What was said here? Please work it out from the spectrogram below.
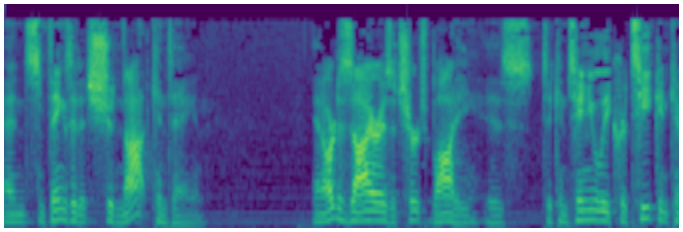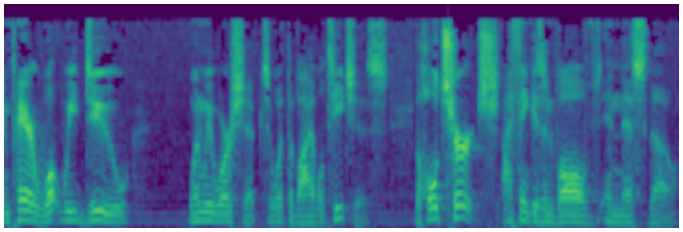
and some things that it should not contain. And our desire as a church body is to continually critique and compare what we do when we worship to what the Bible teaches. The whole church, I think, is involved in this though.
